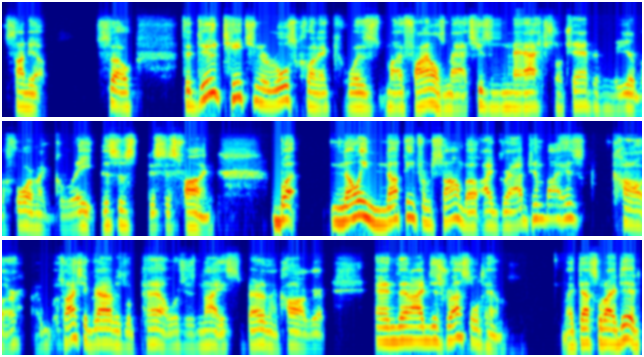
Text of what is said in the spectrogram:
"Sign me up." So the dude teaching the rules clinic was my finals match. He's a national champion from the year before. I'm like, "Great, this is this is fine." But knowing nothing from Sambo, I grabbed him by his collar. So I actually grabbed his lapel, which is nice, better than collar grip. And then I just wrestled him. Like that's what I did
